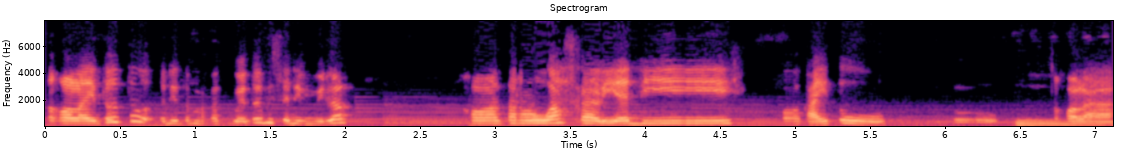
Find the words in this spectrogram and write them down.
sekolah itu tuh di tempat gue tuh bisa dibilang sekolah terluas kali ya di kota itu gitu. hmm. sekolah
